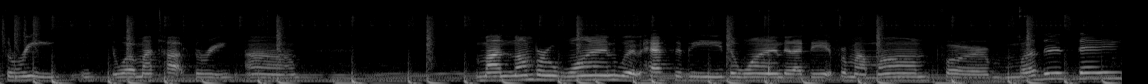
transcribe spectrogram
three. Well, my top three. Um, my number one would have to be the one that I did for my mom for Mother's Day,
